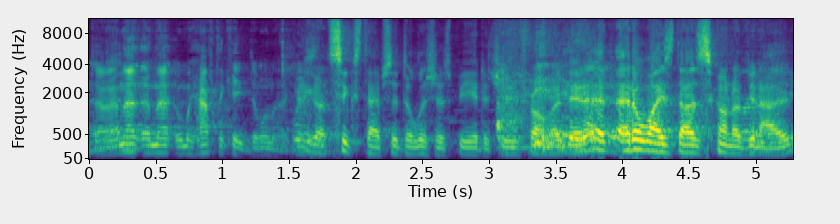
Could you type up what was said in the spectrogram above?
So, and, that, and, that, and we have to keep doing that. When you've 'cause got six taps of delicious beer to choose from, it, it, it always does kind of, you know,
